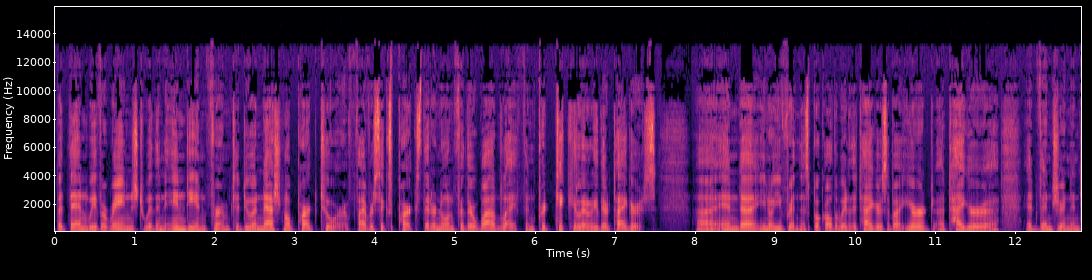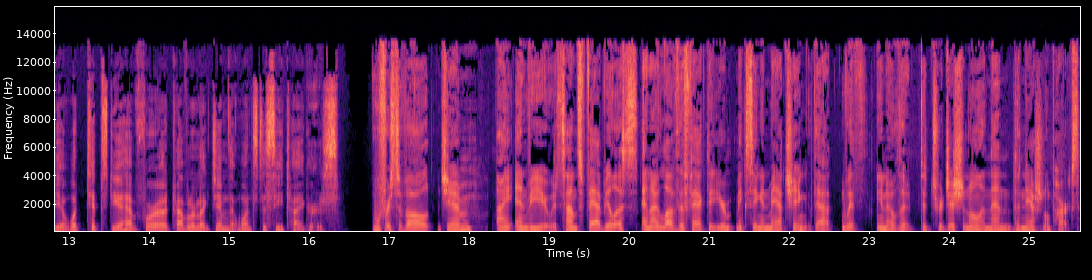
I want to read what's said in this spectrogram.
but then we've arranged with an Indian firm to do a national park tour of five or six parks that are known for their wildlife, and particularly their tigers. Uh, and uh, you know you've written this book all the way to the tigers about your uh, tiger uh, adventure in India. What tips do you have for a traveler like Jim that wants to see tigers? Well, first of all, Jim, I envy you. It sounds fabulous, and I love the fact that you're mixing and matching that with you know the the traditional and then the national parks.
